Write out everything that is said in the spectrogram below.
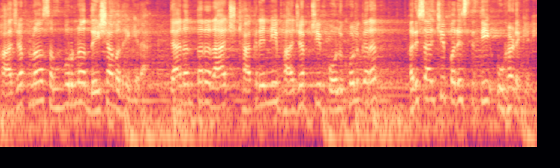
भाजपनं संपूर्ण देशामध्ये केला. त्यानंतर राज ठाकरेंनी भाजपची पोलखोल करत हरिसालची परिस्थिती उघड केली.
